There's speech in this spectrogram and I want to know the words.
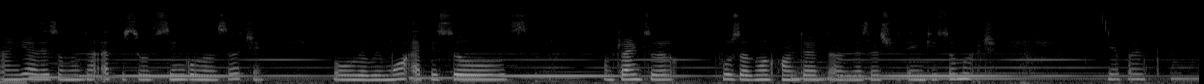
And yeah, there's another episode, Single and Searching. Oh, there'll be more episodes. I'm trying to post as much content as necessary. Thank you so much. Yeah, bye.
